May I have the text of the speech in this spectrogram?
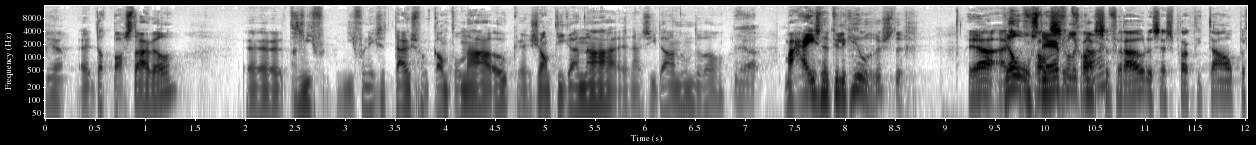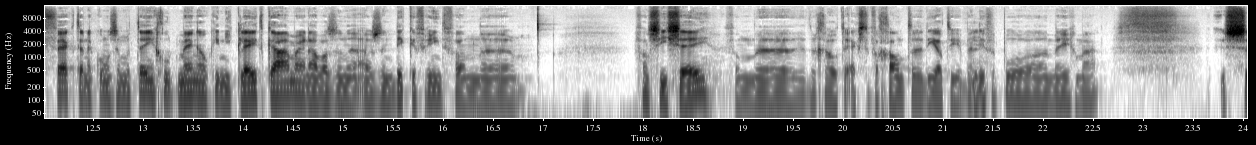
Ja. Uh, dat past daar wel. Uh, het is niet, niet voor niks het thuis van Cantona ook. Uh, Jean Tigana, uh, nou, Zidane noemde wel. Ja. Maar hij is natuurlijk heel rustig. Ja, hij Wel is een Franse, vrouw, dus hij sprak die taal perfect. En dan kon ze meteen goed mengen, ook in die kleedkamer. En hij was een, hij was een dikke vriend van, uh, van Cissé, van uh, de grote extravagante. Die had hij bij Liverpool uh, meegemaakt. Dus,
